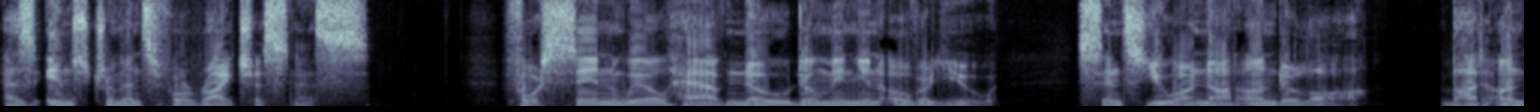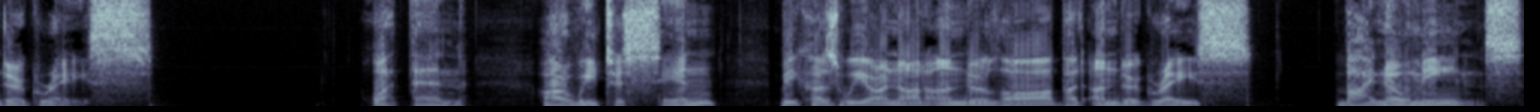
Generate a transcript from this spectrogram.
as instruments for righteousness. For sin will have no dominion over you, since you are not under law, but under grace. What then? Are we to sin? Because we are not under law but under grace? By no means.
